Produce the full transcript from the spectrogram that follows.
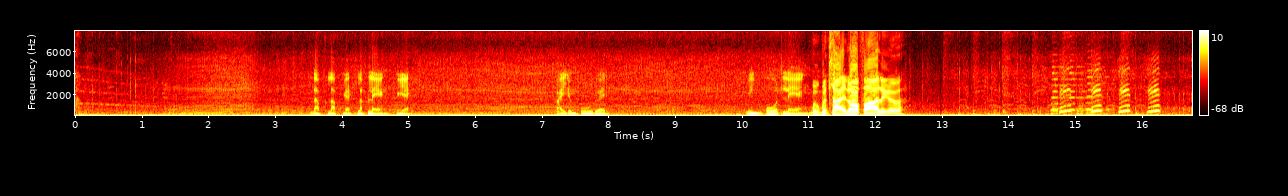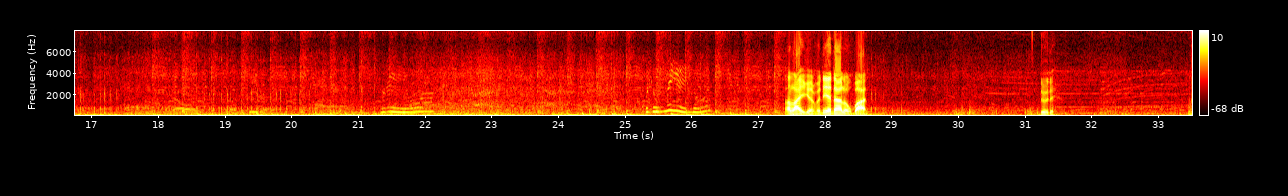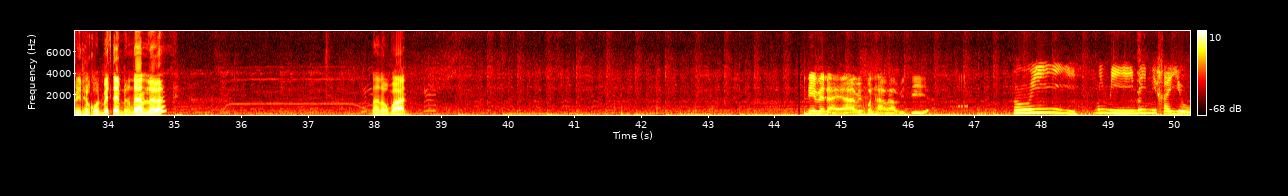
รับรับไงรับแรงเป็นไงไฟชมพูด้วย วิ่งโคตรแรง มึงเป็นสายล่อฟ้าหรือไงวะ ฮึบฮึบไม่รู้อะไปดูไม่เห็นเนาะอะไรกันวะเนี่ยหน้าโรงพยาบาล ดูดิ มีแต่คนไม่เต็มทั้งนั้นเลยหน้าโรงพยาบาล ดี้ไปไหนอะ มีคนถามหาวินดี้อะ เฮ้ย ไม่มี ไม่มีใครอยู่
